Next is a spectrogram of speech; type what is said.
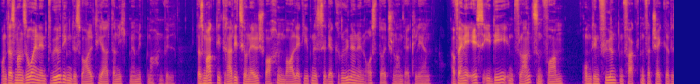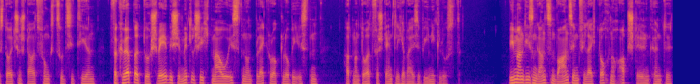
und dass man so ein entwürdigendes Wahltheater nicht mehr mitmachen will. Das mag die traditionell schwachen Wahlergebnisse der Grünen in Ostdeutschland erklären auf eine SED in Pflanzenform, um den führenden Faktenverchecker des deutschen Staatsfunks zu zitieren, verkörpert durch schwäbische Mittelschicht-Maoisten und BlackRock-Lobbyisten, hat man dort verständlicherweise wenig Lust. Wie man diesen ganzen Wahnsinn vielleicht doch noch abstellen könnte,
